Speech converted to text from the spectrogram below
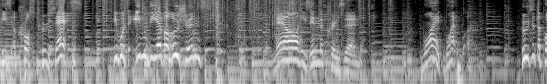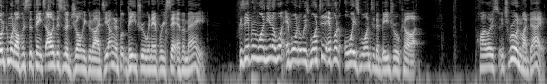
He's across two sets. He was in the evolutions. Now he's in the crimson. Why? Why? Who's at the Pokemon office that thinks, oh, this is a jolly good idea. I'm going to put Beedrill in every set ever made. Because everyone, you know what? Everyone always wanted? Everyone always wanted a Beedrill card. Pylos, it's ruined my day.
